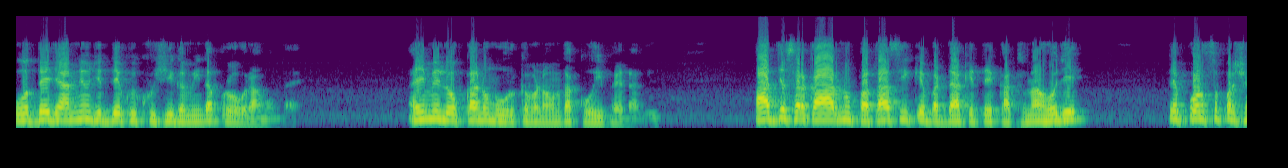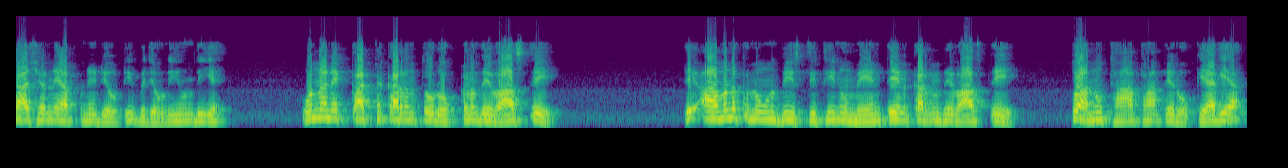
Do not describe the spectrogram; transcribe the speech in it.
ਉਹਦੇ ਜਾਂਦੇ ਹੋ ਜਿੱਦੇ ਕੋਈ ਖੁਸ਼ੀ ਗਮੀ ਦਾ ਪ੍ਰੋਗਰਾਮ ਹੁੰਦਾ ਹੈ। ਐਵੇਂ ਲੋਕਾਂ ਨੂੰ ਮੂਰਖ ਬਣਾਉਣ ਦਾ ਕੋਈ ਫਾਇਦਾ ਨਹੀਂ। ਅੱਜ ਸਰਕਾਰ ਨੂੰ ਪਤਾ ਸੀ ਕਿ ਵੱਡਾ ਕਿਤੇ ਇਕੱਠ ਨਾ ਹੋ ਜੇ ਤੇ ਪੁਲਿਸ ਪ੍ਰਸ਼ਾਸਨ ਨੇ ਆਪਣੀ ਡਿਊਟੀ ਵਜਾਉਣੀ ਹੁੰਦੀ ਹੈ। ਉਹਨਾਂ ਨੇ ਇਕੱਠ ਕਰਨ ਤੋਂ ਰੋਕਣ ਦੇ ਵਾਸਤੇ ਤੇ ਅਮਨ ਕਾਨੂੰਨ ਦੀ ਸਥਿਤੀ ਨੂੰ ਮੇਨਟੇਨ ਕਰਨ ਦੇ ਵਾਸਤੇ ਤੁਹਾਨੂੰ ਥਾਂ ਥਾਂ ਤੇ ਰੋਕਿਆ ਗਿਆ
